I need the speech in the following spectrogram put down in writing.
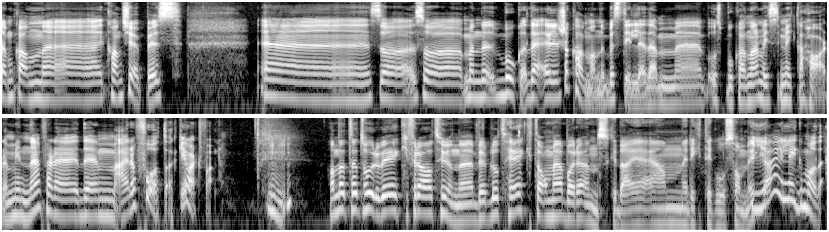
de kan, eh, kan kjøpes. Eh, så, så, men boka, det, ellers så kan man jo bestille dem eh, hos bokhandleren hvis de ikke har dem inne. For det, det er å få tak i, i hvert fall. Mm. Anette Torvik fra Tune bibliotek, da må jeg bare ønske deg en riktig god sommer. Ja, i like måte.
